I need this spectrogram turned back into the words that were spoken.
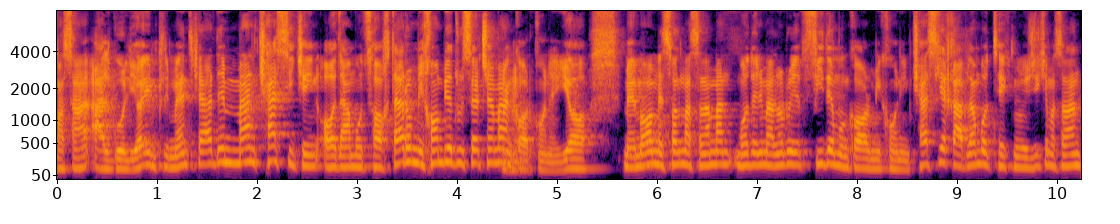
مثلا Algolia implement کرده من کسی که این آدم و ساخته رو می‌خوام بیاد رو search من کار کنه. یا ما مثال مثلا من ما داریم الان روی feed مون کار می‌کنیم. کسی که قبلا با تکنولوژی که مثلا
